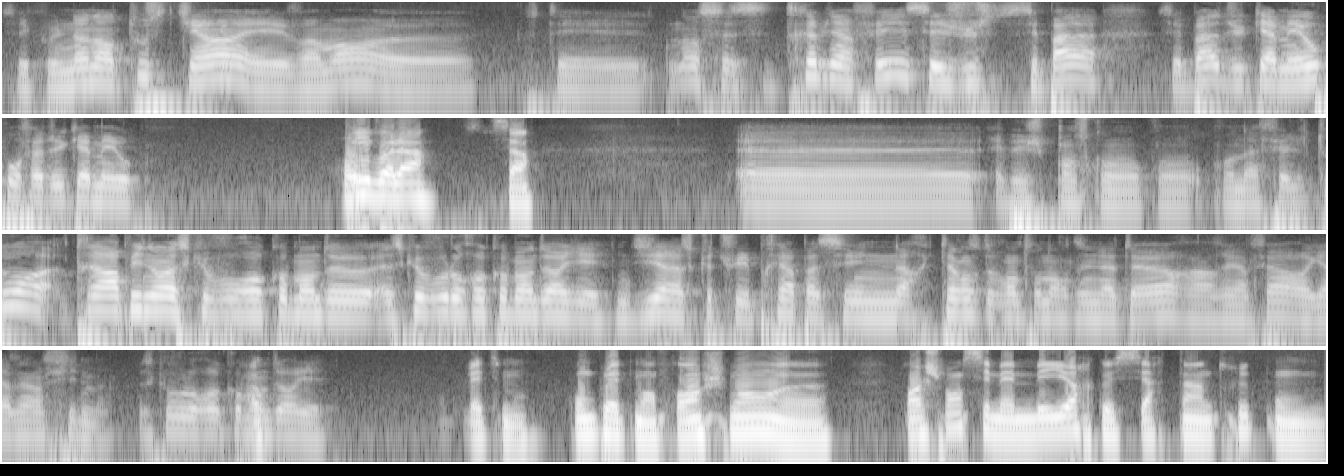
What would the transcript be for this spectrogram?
C'est cool. Non, non, tout se tient et vraiment, euh, c'était. Non, c'est- très bien fait. C'est juste, c'est pas, c'est pas du caméo pour faire du caméo. Oui, voilà, c'est ça. Euh, eh ben, je pense qu'on a fait le tour. Très rapidement, est-ce que vous recommandez, est-ce que vous le recommanderiez? Dire, est-ce que tu es prêt à passer une heure 15 devant ton ordinateur, à rien faire, à regarder un film? Est-ce que vous le recommanderiez? Complètement, complètement. Franchement, euh, franchement, c'est même meilleur que certains trucs qu'on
